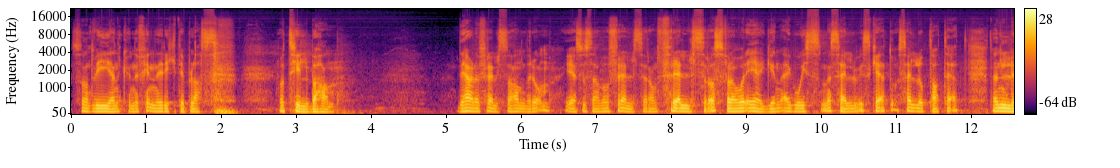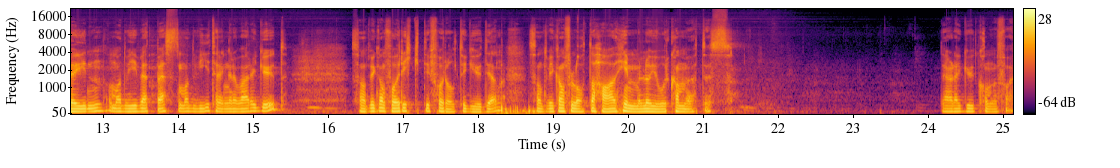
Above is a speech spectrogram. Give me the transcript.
Sånn at vi igjen kunne finne riktig plass og tilbe Han. Det er det frelse handler om. Jesus er vår frelser. Han frelser oss fra vår egen egoisme, selviskhet og selvopptatthet. Den løgnen om at vi vet best, om at vi trenger å være Gud. Sånn at vi kan få riktig forhold til Gud igjen. Sånn at vi kan få lov til å ha himmel og jord kan møtes. Det er det Gud kommer for.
